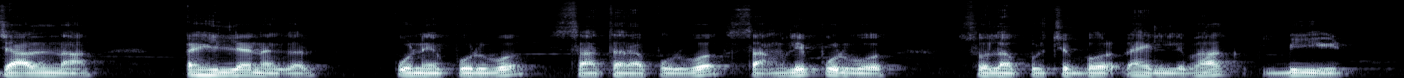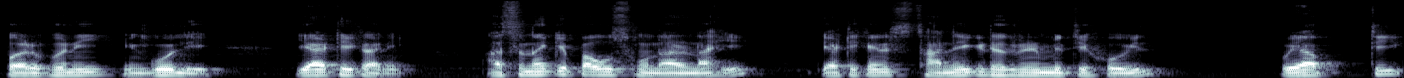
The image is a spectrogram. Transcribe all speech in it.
जालना अहिल्यानगर पुणे पूर्व सातारा पूर्व सांगली पूर्व सोलापूरचे ब राहिलेले भाग बीड परभणी हिंगोली या ठिकाणी असं नाही की पाऊस होणार नाही. या ठिकाणी स्थानिक ढगनिर्मिती होईल. व्याप्ती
